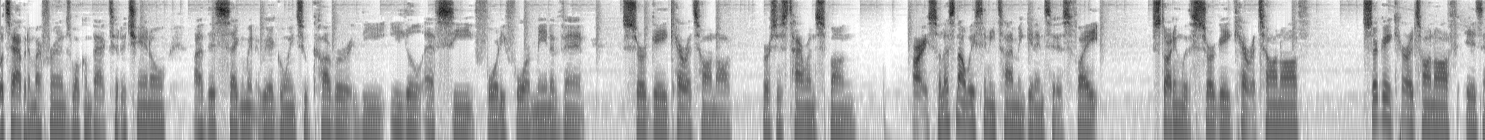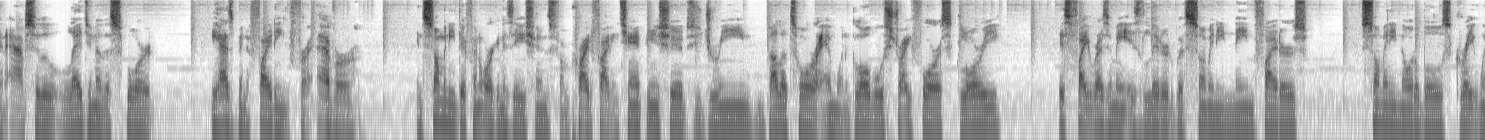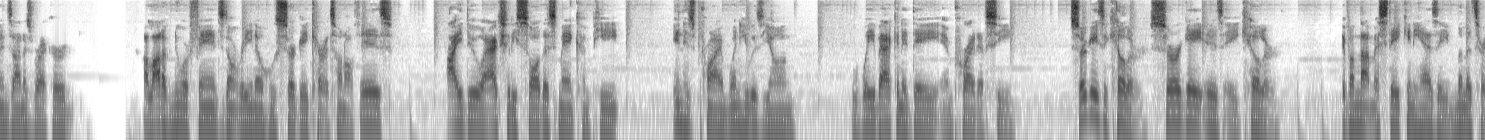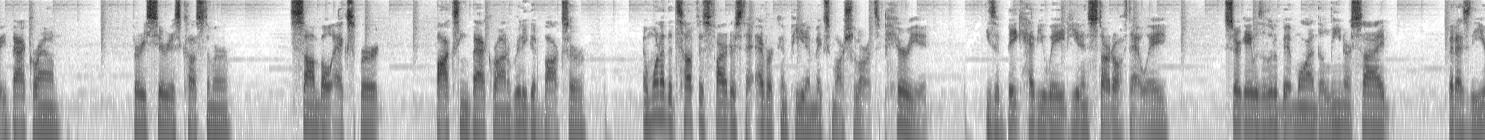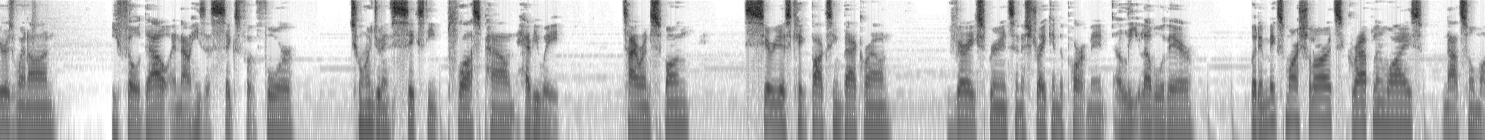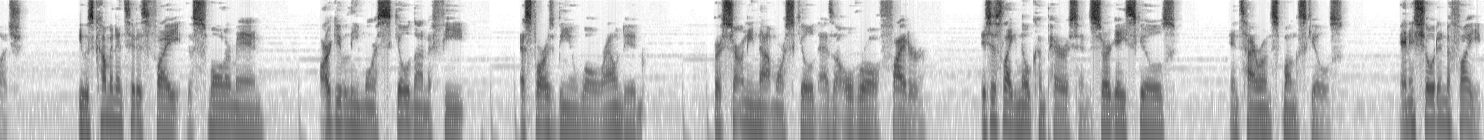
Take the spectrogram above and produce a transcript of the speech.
What's happening, my friends? Welcome back to the channel. Uh, this segment, we are going to cover the Eagle FC 44 main event, Sergey Kharitonov versus Tyrone Spong. All right, so let's not waste any time and get into this fight. Starting with Sergey Kharitonov. Sergey Kharitonov is an absolute legend of the sport. He has been fighting forever in so many different organizations from Pride Fighting Championships, Dream, Bellator, M1 Global, Strikeforce, Glory. His fight resume is littered with so many name fighters, so many notables, great wins on his record. A lot of newer fans don't really know who Sergey Kharitonov is. I do. I actually saw this man compete in his prime when he was young, way back in the day in Pride FC. Sergey's a killer. Sergey is a killer if I'm not mistaken, he has a military background, very serious customer, sambo expert, boxing background, really good boxer, and one of the toughest fighters to ever compete in mixed martial arts, period. He's a big heavyweight. He didn't start off that way. Sergey was a little bit more on the leaner side, but as the years went on, he filled out and now he's a six foot four, 260 plus pound heavyweight. Tyrone Spong serious kickboxing background, very experienced in the striking department, elite level there. But in mixed martial arts, grappling wise, not so much. He was coming into this fight, the smaller man, arguably more skilled on the feet as far as being well rounded, but certainly not more skilled as an overall fighter. It's just like no comparison. Sergey's skills and Tyrone Spong's skills. And it showed in the fight.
